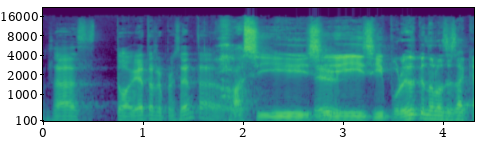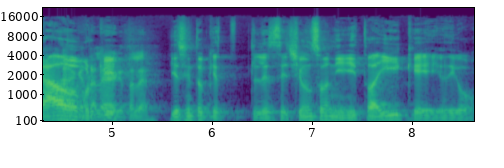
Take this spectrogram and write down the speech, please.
O sea, ¿todavía te representa? Ah, sí, sí, sí, Por eso es que no los he sacado. Ah, porque yo siento que les eché un sonidito ahí que yo digo,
